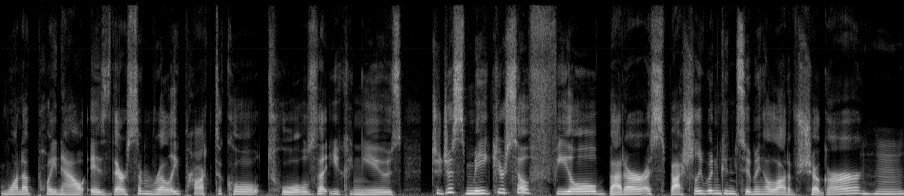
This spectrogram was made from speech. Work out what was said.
want to point out is there's some really practical tools that you can use to just make yourself feel better, especially when consuming a lot of sugar. Mm-hmm.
